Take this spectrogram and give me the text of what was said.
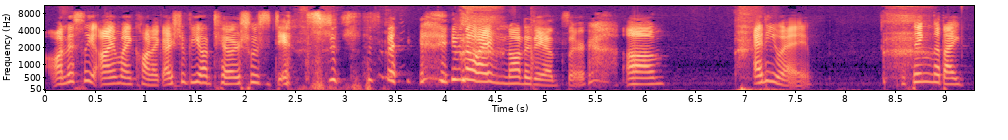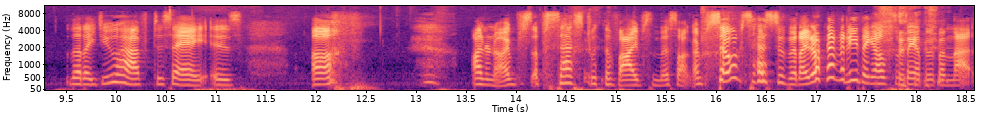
honestly I'm iconic. I should be on Taylor Swift's dance even though I'm not a dancer. Um anyway, the thing that I that I do have to say is, uh, I don't know. I'm just obsessed with the vibes in this song. I'm so obsessed with it. I don't have anything else to say other than that.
